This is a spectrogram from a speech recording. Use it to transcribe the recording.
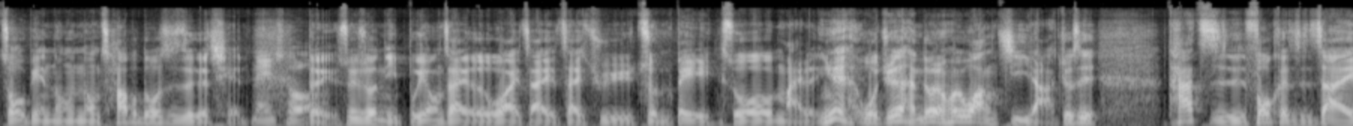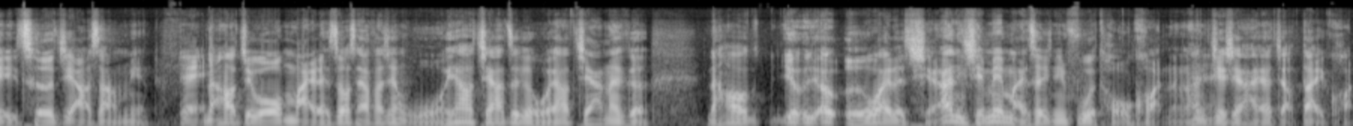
周边弄一弄，差不多是这个钱。没错，对，所以说你不用。再额外再再去准备说买了，因为我觉得很多人会忘记啦，就是。他只 focus 在车架上面，对，然后结果我买了之后才发现，我要加这个，我要加那个，然后又要额外的钱啊！你前面买车已经付了头款了，然后你接下来还要缴贷款，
